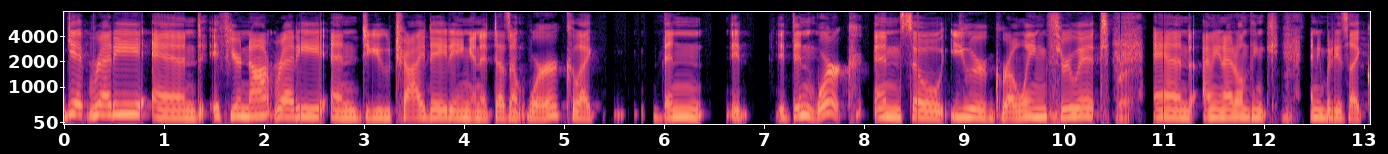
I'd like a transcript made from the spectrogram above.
get ready. And if you're not ready and you try dating and it doesn't work, like then it it didn't work and so you're growing through it right. and i mean i don't think mm. anybody's like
